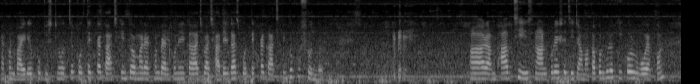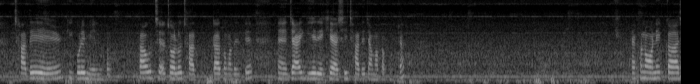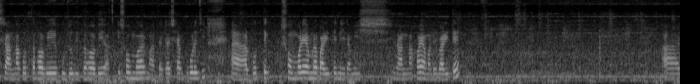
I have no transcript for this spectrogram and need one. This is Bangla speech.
এখন বাইরেও খুব বৃষ্টি হচ্ছে। প্রত্যেকটা গাছ কিন্তু আমার এখন ব্যালকনির গাছ বা ছাদের গাছ, প্রত্যেকটা গাছ কিন্তু খুব সুন্দর। আর আমি ভাবছি, স্নান করে এসেছি। জামা কাপড়গুলো কি করব এখন? ছাদে কি করে মেলবো? তাও চলো ছাদটা তোমাদেরকে যাই গিয়ে রেখে আসি ছাদে জামা কাপড়টা এখনও অনেক কাজ, রান্না করতে হবে, পুজো দিতে হবে। আজকে সোমবার, মাথাটা শ্যাম্পু করেছি। আর প্রত্যেক সোমবারে আমরা বাড়িতে নিরামিষ রান্না হয় আমাদের বাড়িতে। আর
